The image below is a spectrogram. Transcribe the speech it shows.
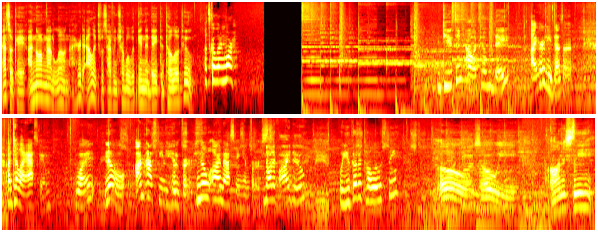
That's okay. I know I'm not alone. I heard Alex was having trouble with getting a date to Tolo too. Let's go learn more. Do you think Alex has a date? I heard he doesn't. Until I ask him. What? No, I'm asking him first. No, I'm asking him first. Not if I do. Will you go to Tolo with me? Oh, Zoe. Honestly,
